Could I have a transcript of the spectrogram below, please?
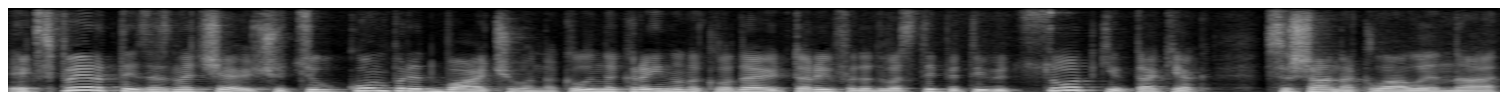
Експерти зазначають, що цілком передбачувано, коли на країну накладають тарифи до 25%, так як США наклали на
